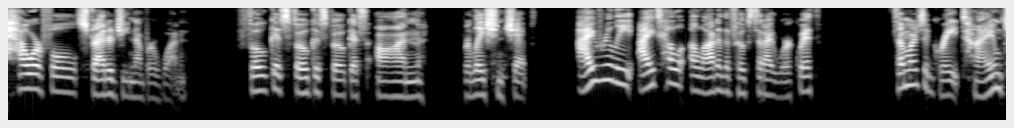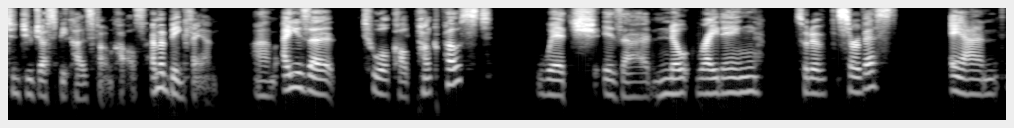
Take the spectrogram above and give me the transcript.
powerful strategy number one. Focus, focus, focus on relationships. I really, I tell a lot of the folks that I work with, summer's a great time to do just because phone calls. I'm a big fan. Um, I use a tool called Punkpost, which is a note writing sort of service. And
